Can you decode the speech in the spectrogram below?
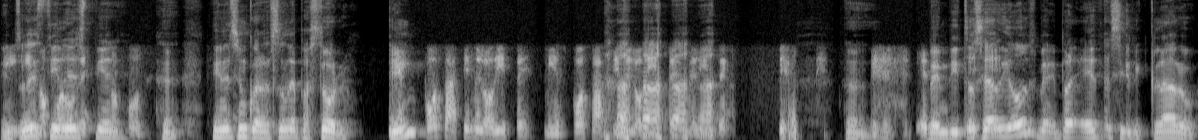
Entonces tienes, tienes un corazón de pastor. Mi esposa así me lo dice, mi esposa así me lo dice, me dice Bendito sea Dios. Es decir, claro,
